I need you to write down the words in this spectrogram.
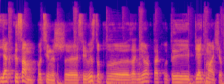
як ти сам оціниш е, свій виступ е, за Нью-Йорк? Так, ти 5 матчів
